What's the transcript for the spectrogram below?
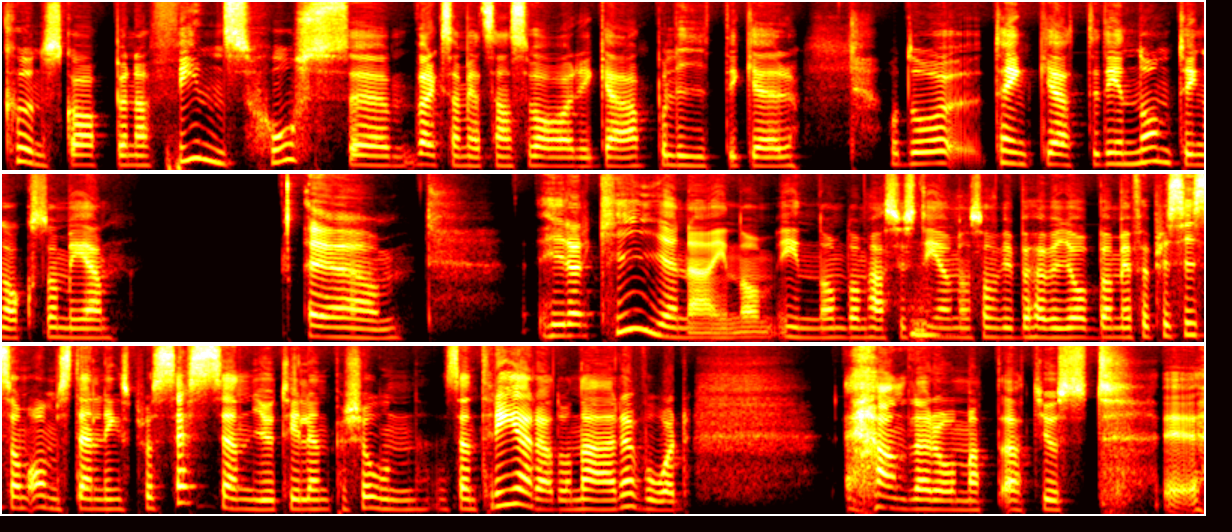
kunskaperna finns hos eh, verksamhetsansvariga, politiker. Och då tänker jag att det är någonting också med eh, hierarkierna inom, inom de här systemen mm. som vi behöver jobba med. För precis som omställningsprocessen ju till en personcentrerad och nära vård handlar om att, att just eh,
